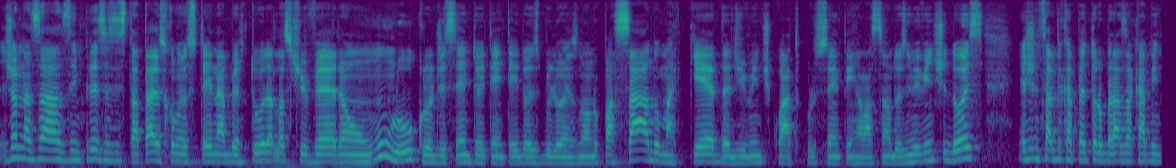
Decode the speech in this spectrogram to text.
Jonas, as empresas estatais, como eu citei na abertura, elas tiveram um lucro de 182 bilhões no ano passado, uma queda de 24% em relação a 2022 e a gente sabe que a Petrobras acaba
